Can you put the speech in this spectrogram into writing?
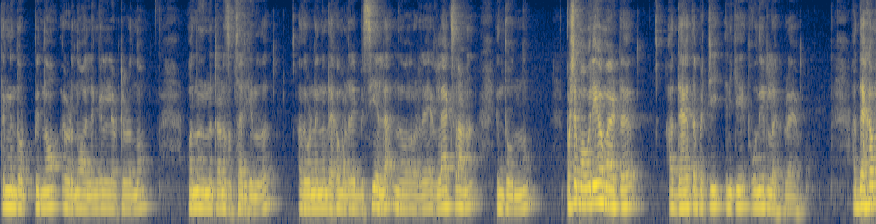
തെങ്ങിൻ തൊപ്പിന്നോ എവിടുന്നോ അല്ലെങ്കിൽ എവിടുന്നോ വന്ന് നിന്നിട്ടാണ് സംസാരിക്കുന്നത്. അതുകൊണ്ട് ഇന്ന് അദ്ദേഹം വളരെ ബിസിയല്ല ഇന്ന് വളരെ റിലാക്സ്ഡാണ് എന്ന് തോന്നുന്നു. പക്ഷെ മൗലികമായിട്ട് അദ്ദേഹത്തെ പറ്റി എനിക്ക് തോന്നിയിട്ടുള്ള അഭിപ്രായം അദ്ദേഹം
